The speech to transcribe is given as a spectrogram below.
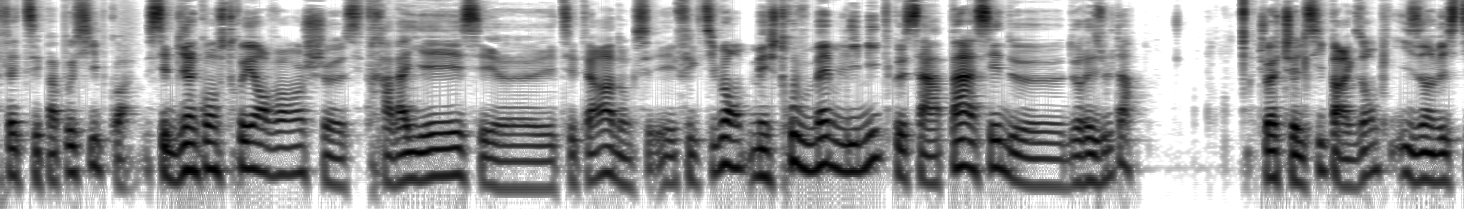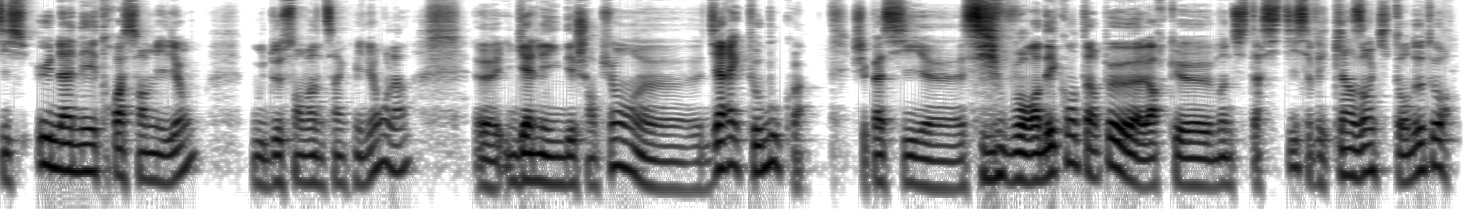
En fait, c'est pas possible, quoi. C'est bien construit en revanche, euh, c'est travaillé, c'est euh, etc. Donc effectivement, mais je trouve même limite que ça a pas assez de résultats. Tu vois, Chelsea, par exemple, ils investissent une année 300 millions ou 225 millions là, euh, ils gagnent la Ligue des Champions euh, direct au bout quoi. Je sais pas si, euh, si vous vous rendez compte un peu, alors que Manchester City ça fait 15 ans qu'ils tournent autour,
